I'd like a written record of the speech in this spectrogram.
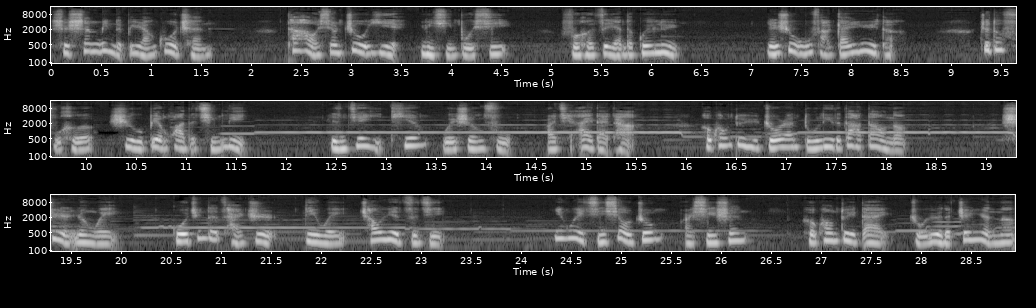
是生命的必然过程，它好像昼夜运行不息，符合自然的规律，人是无法干预的。这都符合事物变化的情理。人皆以天为生父，而且爱戴他，何况对于卓然独立的大道呢？世人认为，国君的才智地位超越自己，因为其效忠。而牺牲，何况对待卓越的真人呢？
